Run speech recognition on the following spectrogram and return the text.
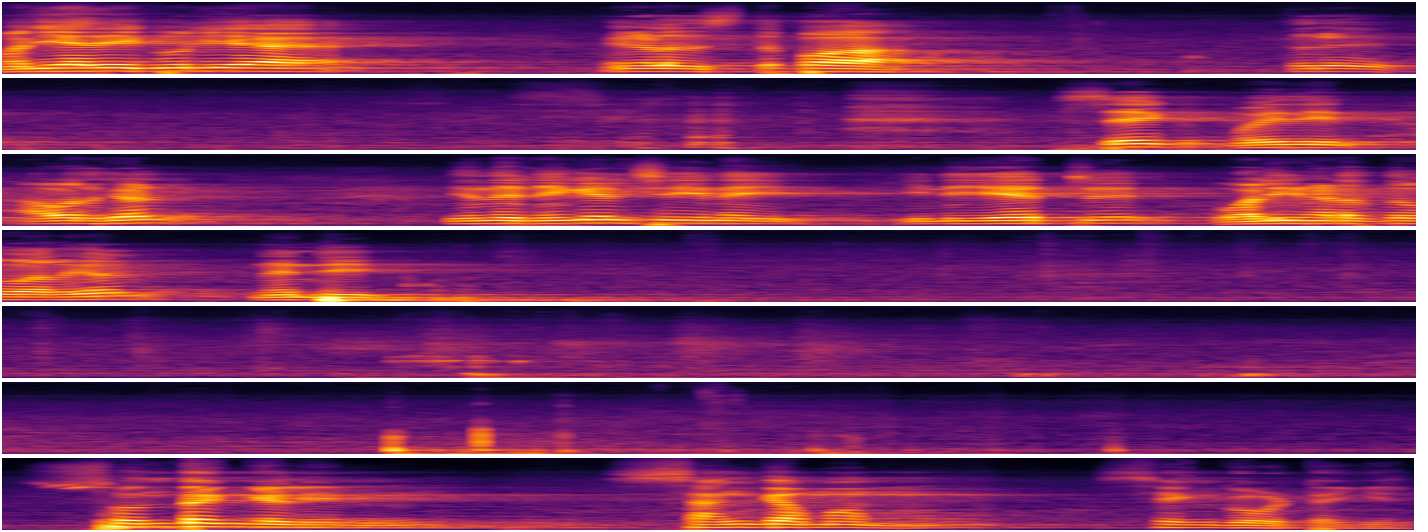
மரியாதைக்குரிய எங்களது சித்தப்பா திரு ஷேக் மொய்தீன் அவர்கள் இந்த நிகழ்ச்சியினை இனி ஏற்று வழி நடத்துவார்கள். நன்றி. சொந்தங்களின் சங்கமம் செங்கோட்டையில்.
